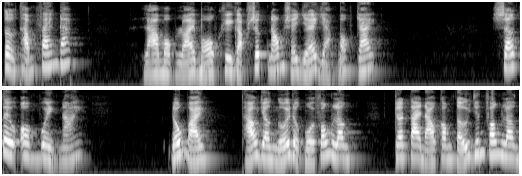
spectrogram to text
Từ thẩm phán đáp, là một loại bột, khi gặp sức nóng sẽ dễ dàng bốc cháy. Sở tiêu ôm quyền nói, đúng vậy, thảo dân ngửi được mùi phấn lân, trên tay đạo công tử dính phấn lân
